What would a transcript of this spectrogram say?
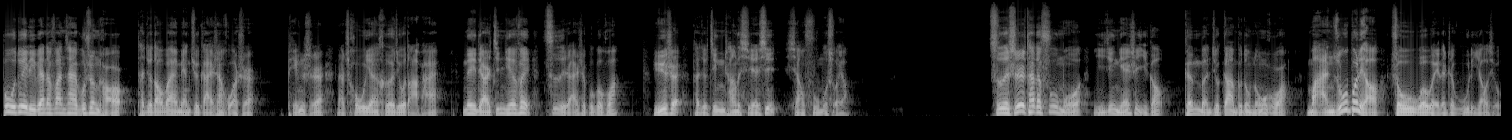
部队里边的饭菜不顺口，他就到外面去改善伙食。平时那抽烟喝酒打牌，那点津贴费自然是不够花。于是他就经常的写信向父母索要。此时他的父母已经年事已高，根本就干不动农活。满足不了周国伟的这无理要求，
